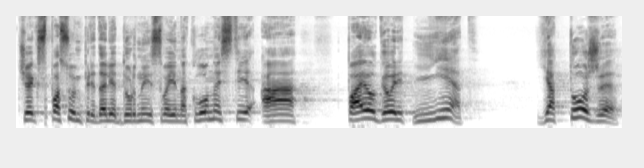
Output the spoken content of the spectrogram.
человек способен преодолеть дурные свои наклонности, а Павел говорит, нет, я тоже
